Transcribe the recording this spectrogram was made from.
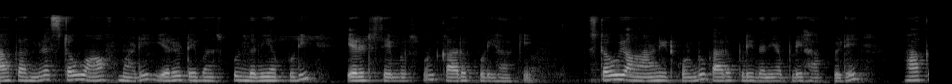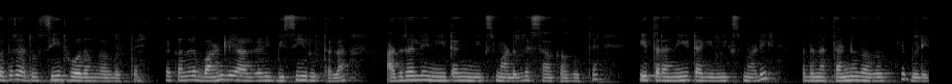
ಹಾಕಾದ್ಮೇಲೆ ಸ್ಟವ್ ಆಫ್ ಮಾಡಿ ಎರಡು ಟೇಬಲ್ ಸ್ಪೂನ್ ಧನಿಯಾ ಪುಡಿ, ಎರಡು ಟೇಬಲ್ ಸ್ಪೂನ್ ಖಾರದ ಪುಡಿ ಹಾಕಿ. ಸ್ಟವ್ ಆನ್ ಇಟ್ಕೊಂಡು ಖಾರದ ಪುಡಿ, ಧನಿಯಾ ಪುಡಿ ಹಾಕಿಬಿಡಿ. ಹಾಕಿದ್ರೆ ಅದು ಸೀದ್ ಹೋದಂಗೆ ಆಗುತ್ತೆ. ಯಾಕಂದರೆ ಬಾಣಲಿ ಆಲ್ರೆಡಿ ಬಿಸಿ ಇರುತ್ತಲ್ಲ, ಅದರಲ್ಲಿ ನೀಟಾಗಿ ಮಿಕ್ಸ್ ಮಾಡಿದ್ರೆ ಸಾಕಾಗುತ್ತೆ. ಈ ಥರ ನೀಟಾಗಿ ಮಿಕ್ಸ್ ಮಾಡಿ ಅದನ್ನು ತಣ್ಣಗಾಗೋಕ್ಕೆ ಬಿಡಿ.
